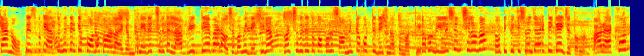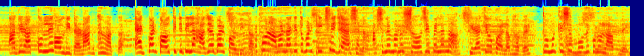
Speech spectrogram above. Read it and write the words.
কেন? ফেসবুকে এত মেয়েদেরকে ফলো করা লাগে তুমি এদের ছবিতে লাভ রিক দিয়ে বেড়াও সব আমি দেখি না। আমার ছবিতে তো কখনো কমেন্টটা করতে দেখি না তোমাকে। তখন রিলেশন ছিল না নোটিফিকেশন যারা টিকেই যেত না। আর এখন, আগে রাগ করলে কল দিতা, রাগ ভাঙাতা। একবার কল কেটে দিলে হাজারবার কল দিতা। এখন আমার রাগে তোমার কিছুই যায় আসে না। আসলে মানুষ সহজে পেলে না হীরা কেউ কয়লা ভাবে। তোমাকে সব বলে কোনো লাভ নেই।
